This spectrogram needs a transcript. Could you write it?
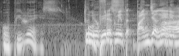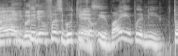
Oh, Pires. Tu Oh Pires first- punya panjang eh Dia Ah, punya kan? ni Tu goti the first goatee yes. Eh baik apa ni. Tu,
